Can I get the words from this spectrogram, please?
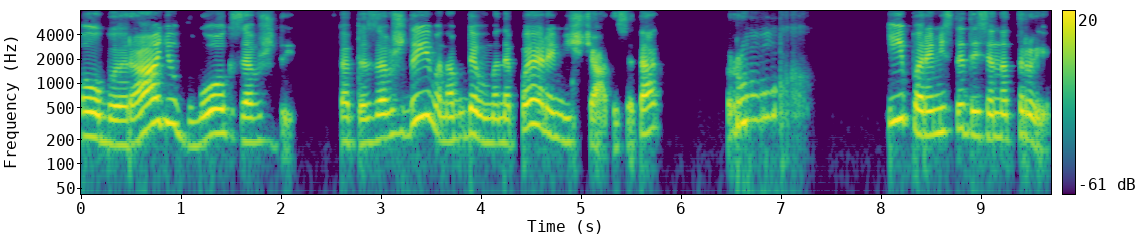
обираю блок завжди. Тобто завжди вона буде в мене переміщатися, так? Рух і переміститися на 3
